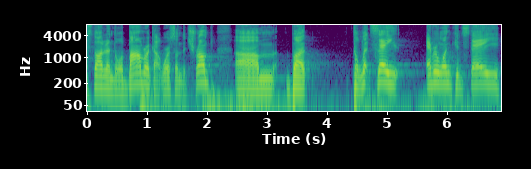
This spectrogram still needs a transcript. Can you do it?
started under Obama. It got worse under Trump. Um, but to let's say everyone could stay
